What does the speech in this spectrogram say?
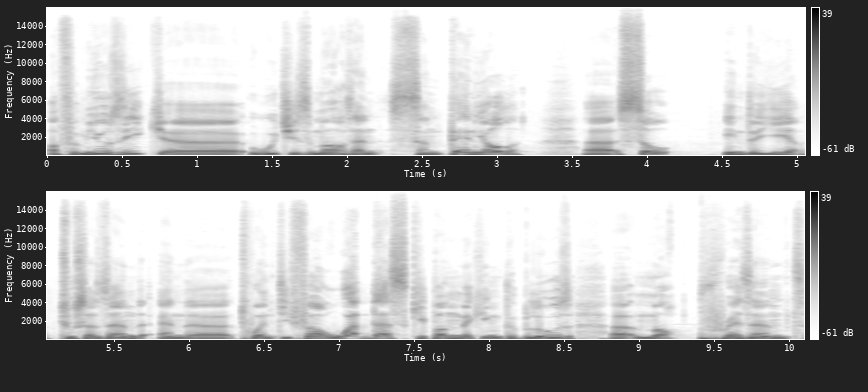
of music uh, which is more than centennial. Uh, so in the year 2024, what does keep on making the blues uh, more present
